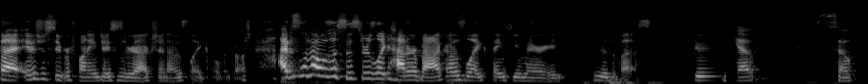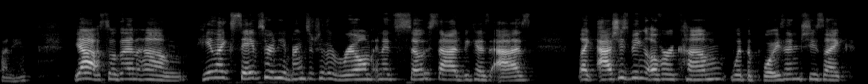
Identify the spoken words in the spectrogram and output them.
But it was just super funny. Jace's reaction. I was like, oh my gosh. I just love how the sisters like had her back. I was like, thank you, Mary. You're the best. Dude. Yep. So funny. Yeah. So then um he like saves her and he brings her to the room. And it's so sad because as like as she's being overcome with the poison, she's like,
